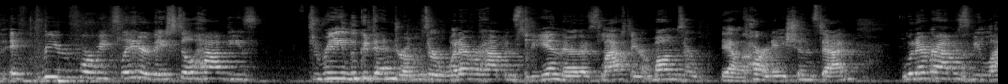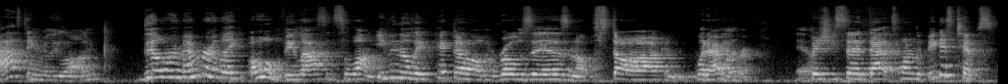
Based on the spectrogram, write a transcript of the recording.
then if three or four weeks later they still have these three leucadendrons or whatever happens to be in there that's lasting, or mums or Yeah. carnations, dad, whatever happens to be lasting really long, they'll remember like, oh, they lasted so long, even though they've picked out all the roses and all the stock and whatever. Yeah. But she said that's one of the biggest tips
